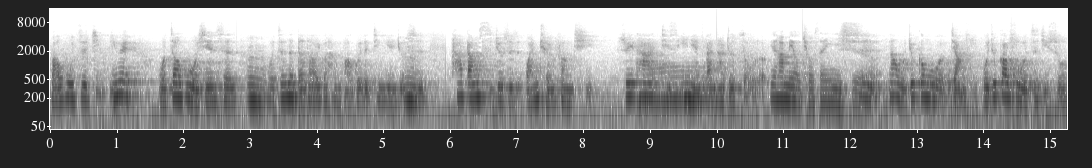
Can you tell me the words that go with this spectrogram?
保护自己，因为我照顾我先生，嗯。我真的得到一个很宝贵的经验，就是、嗯。他当时就是完全放弃，所以他其实一年半他就走了。因为他没有求生意识。是，那我就跟我讲，我就告诉我自己说，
